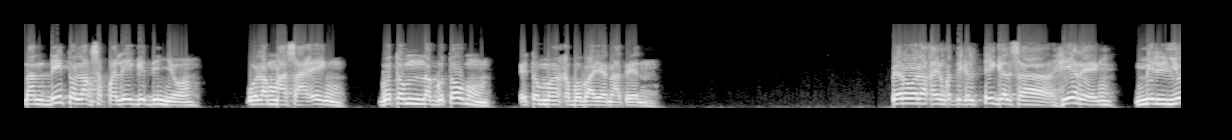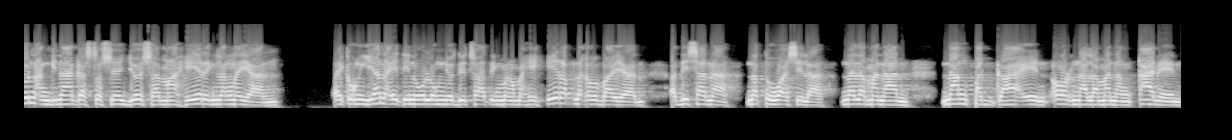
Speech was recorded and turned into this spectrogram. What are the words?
nandito lang sa paligid ninyo, walang masaing. Gutom na gutom itong mga kababayan natin. Pero wala kayong katigil-tigil sa hearing, milyon ang ginagastos niyo Diyos sa mga hearing lang na yan, ay kung yan ay tinulong nyo dito sa ating mga mahihirap na kababayan, at di sana natuwa sila nalamanan ng pagkain or nalaman ng kanin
